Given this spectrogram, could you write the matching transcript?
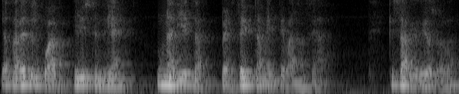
y a través del cual ellos tendrían una dieta perfectamente balanceada. Qué sabio Dios, ¿verdad?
